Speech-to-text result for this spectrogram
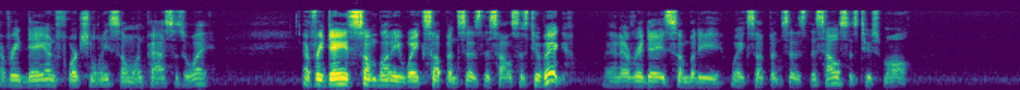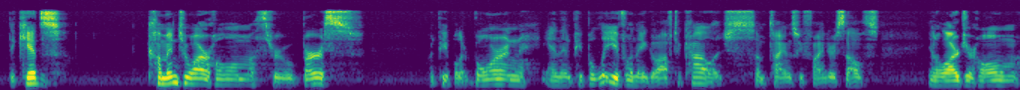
Every day, unfortunately, someone passes away. Every day somebody wakes up and says, This house is too big. And every day somebody wakes up and says, This house is too small. The kids come into our home through births, when people are born, and then people leave when they go off to college. Sometimes we find ourselves in a larger home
